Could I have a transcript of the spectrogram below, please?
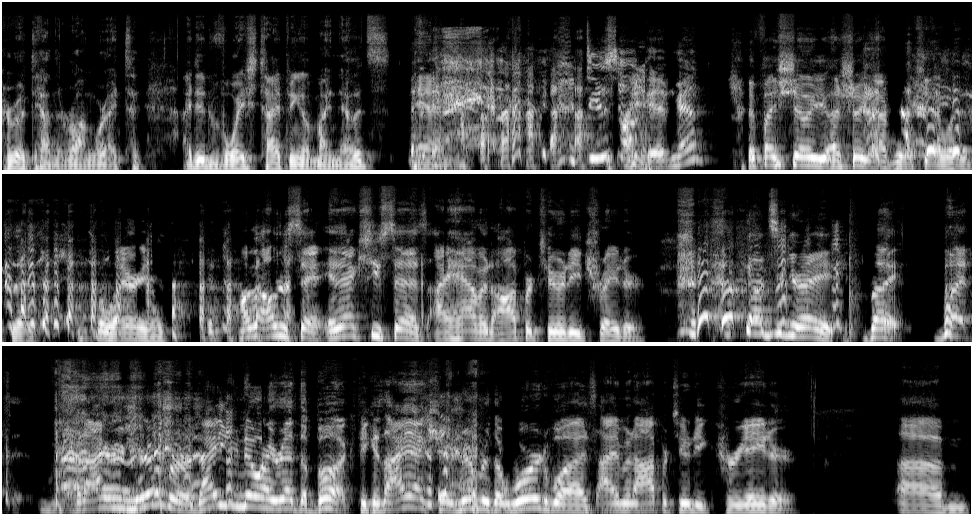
I wrote down the wrong word. I, t- I did voice typing of my notes. And Do so good, man. If I show you, I'll show you after what it says. It's hilarious. I'll, I'll, just say it. It actually says, "I have an opportunity trader." That's great. But but but I remember. now you know I read the book because I actually remember the word was, "I'm an opportunity creator." Um,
